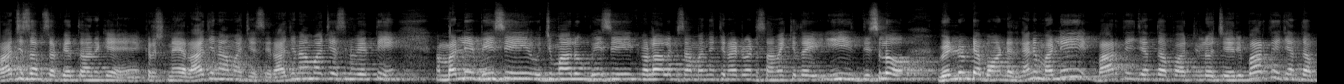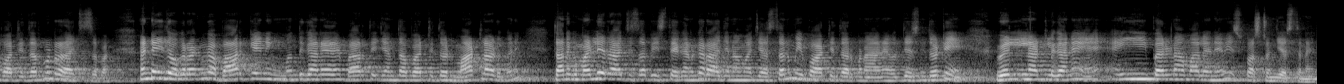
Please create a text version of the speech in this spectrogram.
రాజ్యసభ సభ్యత్వానికి కృష్ణయ్య రాజీనామా చేసి రాజీనామా చేసిన వ్యక్తి మళ్ళీ బీసీ ఉద్యమాలు బీసీ కులాలకు సంబంధించినటువంటి సమైక్యత ఈ దిశలో వెళ్ళుంటే బాగుండేది. కానీ మళ్ళీ భారతీయ జనతా పార్టీలో చేరి భారతీయ జనతా పార్టీ తరఫున రాజ్యసభ. అంటే ఇది ఒక రకంగా బార్గెనింగ్ ముందుగానే భారతీయ జనతా పార్టీతో మాట్లాడుకొని తనకు మళ్ళీ రాజ్యసభ ఇస్తే కనుక రాజీనామా చేస్తాను మీ పార్టీ తరఫున అనే ఉద్దేశంతో వెళ్ళినట్లుగానే ఈ పరిణామాలు అనేవి స్పష్టం చేస్తున్నాయి.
